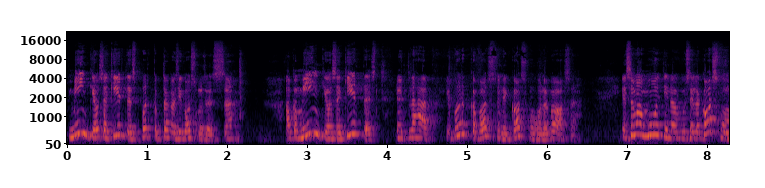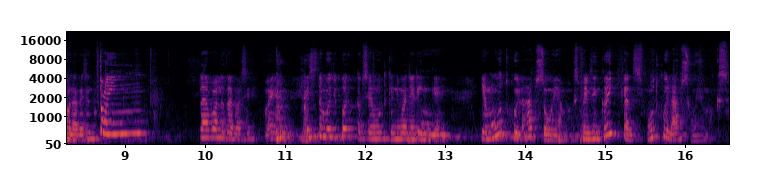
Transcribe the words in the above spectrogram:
mingi osa kiirtest põrkab tagasi kosmosesse, aga mingi osa kiirtest nüüd läheb ja põrkab vastu neid kasvuhoonegaase. ja samamoodi nagu selle kasvuhoonega, see on toing, läheb alla tagasi, onju. ja sedamoodi põrkab seal muudkui niimoodi ringi ja muudkui läheb soojemaks, meil siin kõikjal siis muudkui läheb soojemaks.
